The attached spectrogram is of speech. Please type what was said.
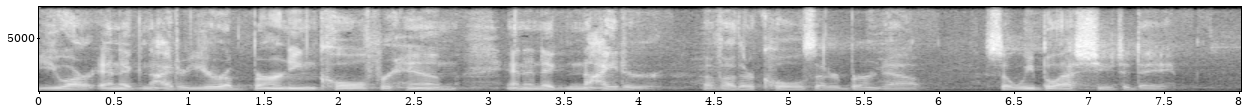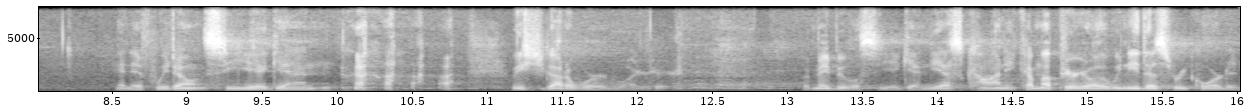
You are an igniter. You're a burning coal for Him and an igniter of other coals that are burned out. So we bless you today. And if we don't see you again, at least you got a word while you're here. But maybe we'll see you again. Yes, Connie, come up here. We need this recorded.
